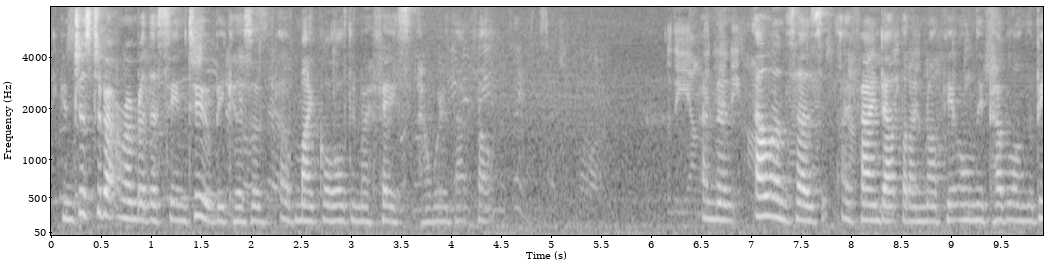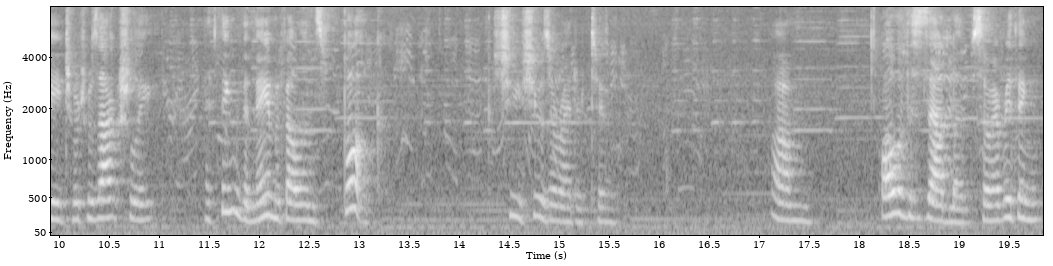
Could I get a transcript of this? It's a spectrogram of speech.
I can just about remember this scene too because of, of Michael holding my face and how weird that felt. And then Ellen says, I find out that I'm not the only pebble on the beach, which was actually, I think, the name of Ellen's book. She, she was a writer too. Um, all of this is ad lib, so everything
